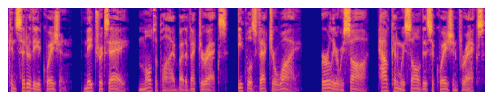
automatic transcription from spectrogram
Consider the equation, matrix A, multiplied by the vector x, equals vector y. Earlier we saw, how can we solve this equation for x,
